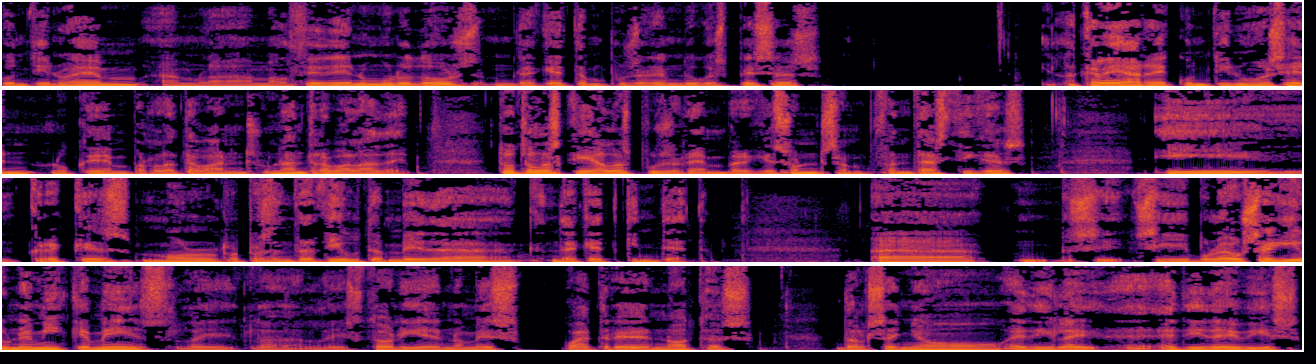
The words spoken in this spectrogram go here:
Continuem amb, la, amb el CD número 2, d'aquest en posarem dues peces, la que ve ara continua sent el que hem parlat abans, una altra balada. Totes les que ja les posarem, perquè són fantàstiques i crec que és molt representatiu també d'aquest quintet. Uh, si, si voleu seguir una mica més la, la, la història, només quatre notes del senyor Eddie, Eddie Davis,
